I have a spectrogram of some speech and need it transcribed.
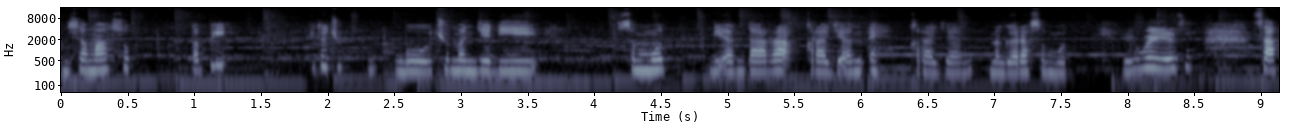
bisa masuk. Tapi kita bu cuman jadi semut di antara kerajaan eh kerajaan negara semut. Gimana ya sih. Sa-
